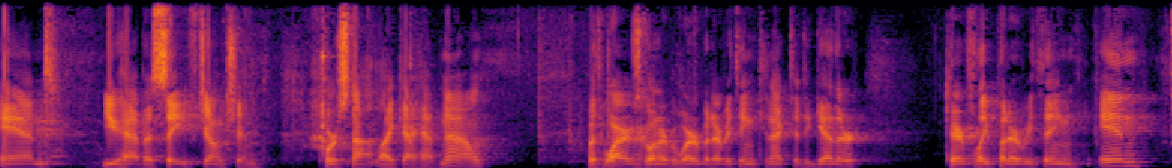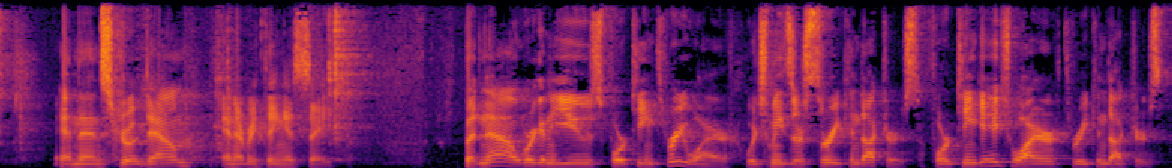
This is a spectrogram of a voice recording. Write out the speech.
and you have a safe junction. Of course, not like I have now, with wires going everywhere, but everything connected together. Carefully put everything in, and then screw it down, and everything is safe. But now we're going to use 14 3 wire, which means there's three conductors. 14 gauge wire, three conductors.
